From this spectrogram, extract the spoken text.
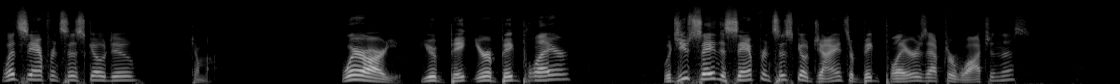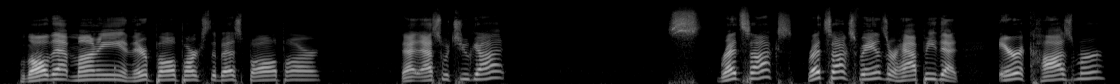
What'd San Francisco do? Come on. Where are you? You're big. You're a big player. Would you say the San Francisco Giants are big players after watching this? With all that money and their ballpark's the best ballpark? That that's what you got? Red Sox? Red Sox fans are happy that Eric Hosmer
